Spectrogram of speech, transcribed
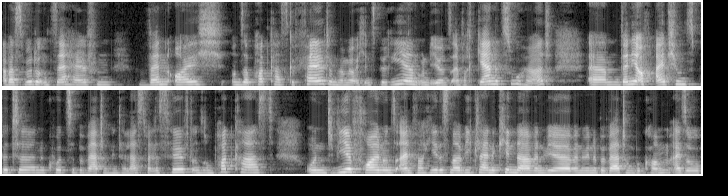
aber es würde uns sehr helfen, wenn euch unser Podcast gefällt und wenn wir euch inspirieren und ihr uns einfach gerne zuhört, ähm, wenn ihr auf iTunes bitte eine kurze Bewertung hinterlasst, weil das hilft unserem Podcast und wir freuen uns einfach jedes Mal wie kleine Kinder, wenn wir, wenn wir eine Bewertung bekommen. Also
